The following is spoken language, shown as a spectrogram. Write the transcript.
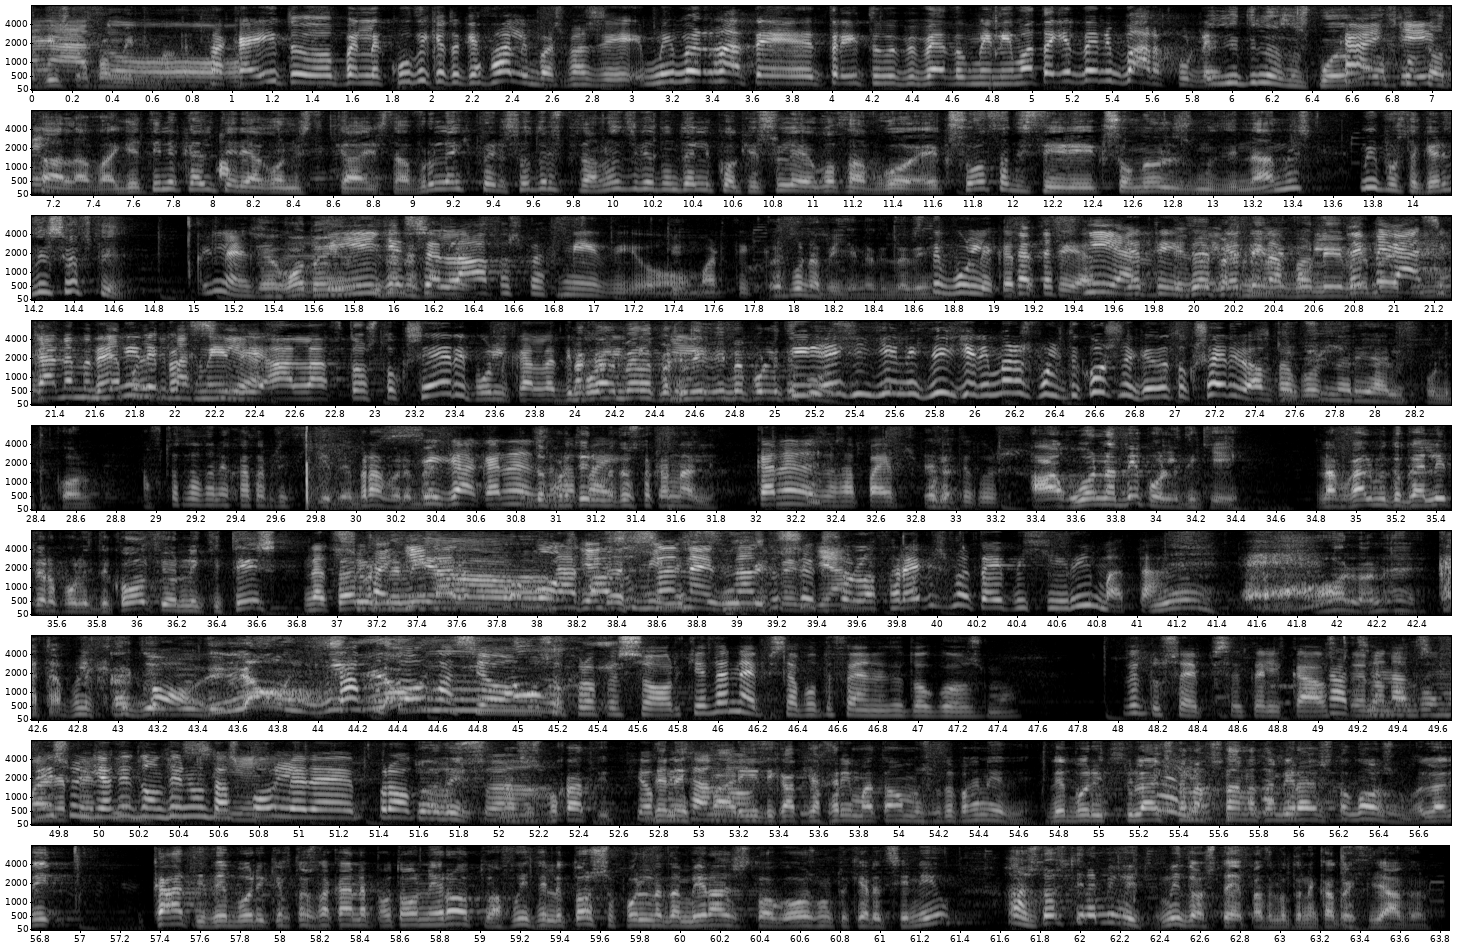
αντίστροφο Ρεάτο. μήνυμα. Θα καεί το πελεκούδι και το κεφάλι μας μαζί. Μην περνάτε τρίτου επίπεδου μηνύματα γιατί δεν υπάρχουν. Ε, γιατί να σας πω, εγώ Κάει αυτό και ήδη. κατάλαβα. Γιατί είναι καλύτερη αγωνιστικά η Σταυρούλα, έχει περισσότερες πιθανότητες για τον τελικό. Και σου λέει: Εγώ θα βγω έξω, θα τη στηρίξω με όλες μου δυνάμεις. Μήπως το κερδίσει αυτή. Τι λες, Εγώ το Πήγες ήταν σε σαφές. λάθος παιχνίδι ο Μαρτίκας. Ε, Πού να πήγαινε δηλαδή. Στη Βουλή κατευθείαν. Κατευθείαν. Γιατί, Δεν γιατί παιχνίδι να η Βουλή, πας. βρε, Δεν πειράζει, μου. κάναμε Δεν μια είναι παιχνίδι, προετοιμασία. αλλά αυτό το ξέρει πολύ καλά. Την Να κάνουμε ένα πολιτική. παιχνίδι με πολιτικούς. Τι έχει γεννηθεί, γεννημένο πολιτικός είναι και δεν το ξέρει ο άνθρωπος. Ποιο είναι reality πολιτικών. Αυτό θα ήταν καταπληκτική ιδέα. Μπράβο, ρε Σιγά, Μπέκη. κανένας Να το δεν θα προτείνουμε πάει. εδώ στο κανάλι. Κανένας δεν θα πάει από του πολιτικούς. Αγώνα μπει πολιτική. Να βγάλουμε τον καλύτερο πολιτικό και ο νικητής Να θα τους έπαιρνε γίνει μια. υπουργός. Να για τους- να να- μην να είναι τους παιδιά. εξολοθρεύεις με τα επιχειρήματα. Ναι, όλα, ναι. Καταπληκτικό. Κάτι- Λόγοι, Κάπου το έχασε όμως ο προφεσόρ και δεν έπεισε από ό,τι φαίνεται τον κόσμο. Δεν τους έπεισε τελικά ώστε Κάτσε να να τον δούμε, ψηφίσουν ρε γιατί παιδί τον μου, δίνουν και τα εσύ. σπόιλερ πρώτος. Το δει- Να σας πω κάτι. Δεν έχει πάρει ήδη κάποια χρήματα όμως αυτό το παιχνίδι. Δεν μπορεί τουλάχιστον αυτά να τα μοιράζει στον κόσμο. Δηλαδή κάτι δεν μπορεί και αυτός να κάνει από το όνειρό του. Αφού ήθελε τόσο πολύ να τα μοιράζει στον κόσμο του Κερατσινίου, ας δώσει την αμοιβή του. Μην δώσει το έπαθλο των 100.000.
